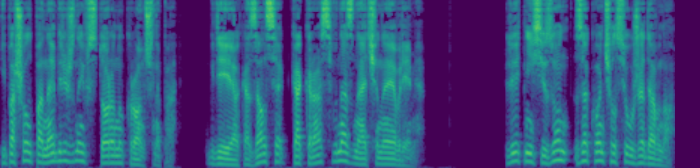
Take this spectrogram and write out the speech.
и пошел по набережной в сторону Кроншнепа, где я оказался как раз в назначенное время. Летний сезон закончился уже давно,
